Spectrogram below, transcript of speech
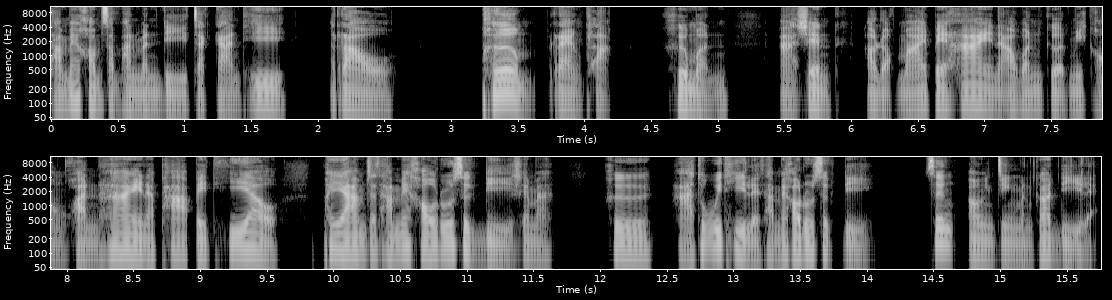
ทำให้ความสัมพันธ์มันดีจากการที่เราเพิ่มแรงผลักคือเหมือนอ่าเช่น เอาดอกไม้ไปให้นะเอาวันเกิดมีของขวัญให้นะพาไปเที่ยว พยายามจะทำให้เขารู้สึกดีใช่ไหมคือหาทุกวิธีเลยทำให้เขารู้สึกดี ซึ่งเอาจริง ๆ มันก็ดีแหละ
